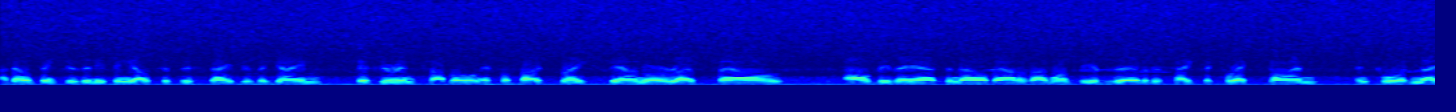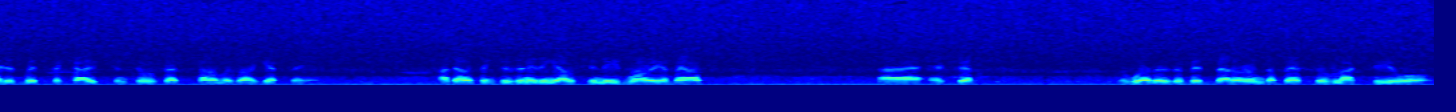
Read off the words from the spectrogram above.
I don't think there's anything else at this stage of the game. If you're in trouble, if a boat breaks down or a rope fouls, I'll be there to know about it. I want the observer to take the correct time and coordinate it with the coach until such time as I get there. I don't think there's anything else you need worry about, uh, except the weather's a bit better and the best of luck to you all.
